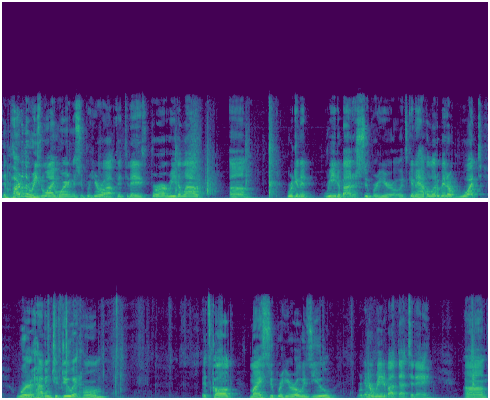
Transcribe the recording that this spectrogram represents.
And part of the reason why I'm wearing a superhero outfit today is for our read aloud. Um, we're going to read about a superhero. It's going to have a little bit of what we're having to do at home. It's called My Superhero Is You. We're going to read about that today. Um,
